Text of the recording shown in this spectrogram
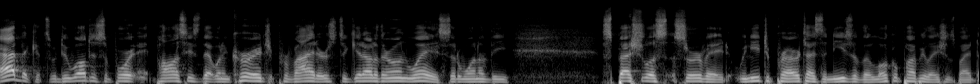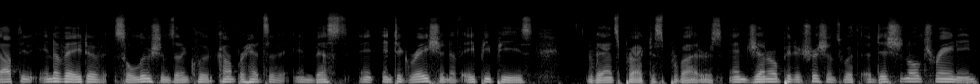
Advocates would do well to support policies that would encourage providers to get out of their own way, said one of the specialists surveyed. We need to prioritize the needs of the local populations by adopting innovative solutions that include comprehensive invest, integration of APPs advanced practice providers, and general pediatricians with additional training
